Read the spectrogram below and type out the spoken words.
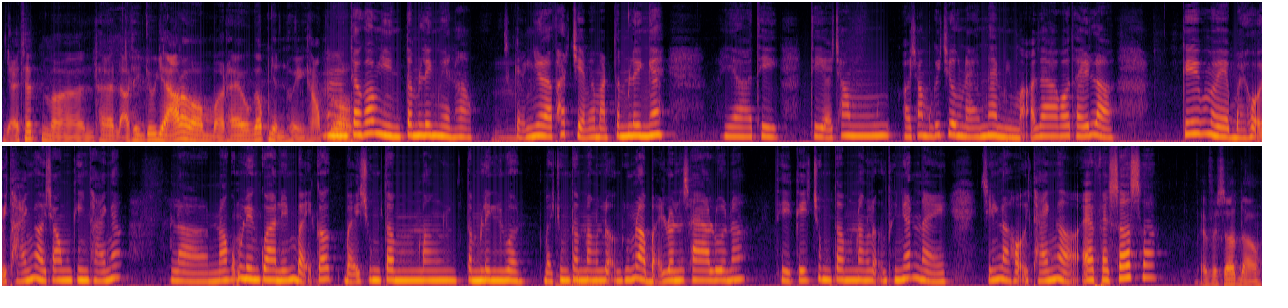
Giải thích mà theo đạo thiên chúa giáo đó không? Mà theo góc nhìn huyền học đúng ừ, không? theo góc nhìn tâm linh huyền học ừ. kiểu như là phát triển về mặt tâm linh ấy. Thì, thì thì ở trong ở trong một cái chương này hôm nay mình mở ra có thấy là cái về bảy hội thánh ở trong kinh thánh á là nó cũng liên quan đến bảy các bảy trung tâm năng tâm linh luôn. Bảy trung tâm ừ. năng lượng cũng là bảy luân xa luôn á. Thì cái trung tâm năng lượng thứ nhất này chính là hội thánh ở Ephesus á Ephesus đâu?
